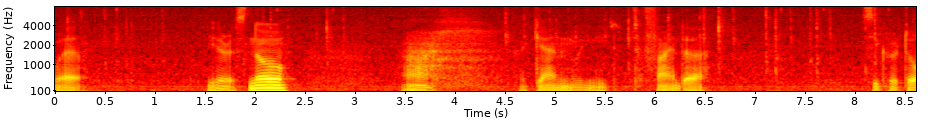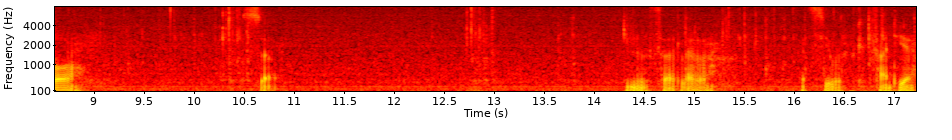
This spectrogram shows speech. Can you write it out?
Well, here is no. Ah, again, we need to find a secret door. So, new third level. Let's see what we can find here.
